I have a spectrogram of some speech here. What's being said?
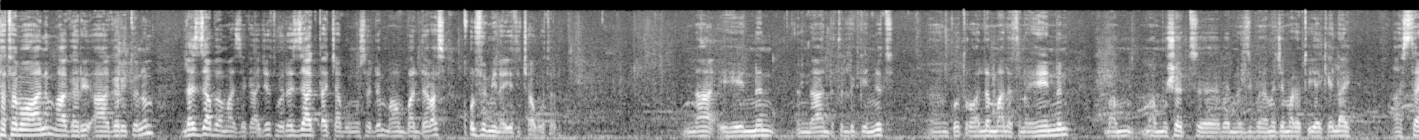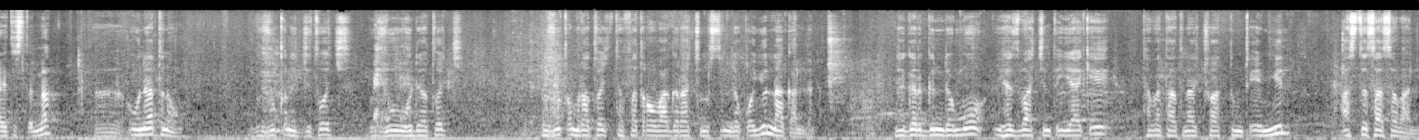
ከተማዋንም ሀገሪቱንም ለዛ በማዘጋጀት ወደዛ አቅጣጫ በመውሰድም አሁን ባልደራስ ቁልፍ ሚና እየተጫወተ ነው እና ይሄንን እንደ አንድ ትልቅ ግኝት እንቆጥረዋለን ማለት ነው። ይሄንን ማሙሸት በነዚህ በመጀመሪያው ጥያቄ ላይ አስተያየት ስጥና እውነት ነው። ብዙ ቅንጅቶች፣ ብዙ ውህደቶች፣ ብዙ ጥምረቶች ተፈጥረው በሀገራችን ውስጥ እንደቆዩ እናውቃለን። ነገር ግን ደግሞ የህዝባችን ጥያቄ ተበታትናችሁ አትምጡ የሚል አስተሳሰብ አለ።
